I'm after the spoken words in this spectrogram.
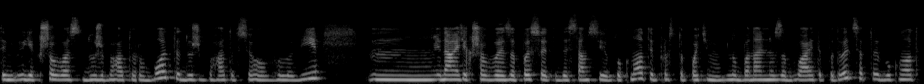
Тим, якщо у вас дуже багато роботи, дуже багато всього в голові. І навіть якщо ви записуєте десь там свої блокноти, просто потім ну банально забуваєте подивитися в той блокнот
